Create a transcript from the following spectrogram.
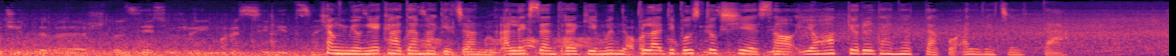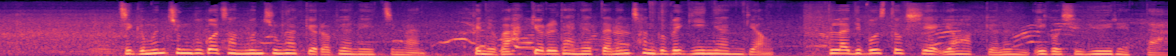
учитывая, что здесь уже им расселиться... 혁명에 가담하기 전 알렉산드라 김은 블라디보스톡시에서 여학교를 다녔다고 알려져 있다. 지금은 중국어 전문 중학교로 변해 있지만 그녀가 학교를 다녔다는 1902년경 블라디보스톡시의 여학교는 이것이 유일했다.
